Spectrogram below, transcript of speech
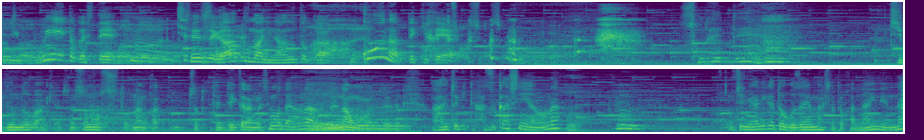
にウィーとかして先生が悪魔になるとか怖なってきてそれで自分の番来たその人なんかちょっと点滴かなんかしてもうたよな、でなんもでああいう時って恥ずかしいんやろうな、うちに「ありがとうございました」とかないねんな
